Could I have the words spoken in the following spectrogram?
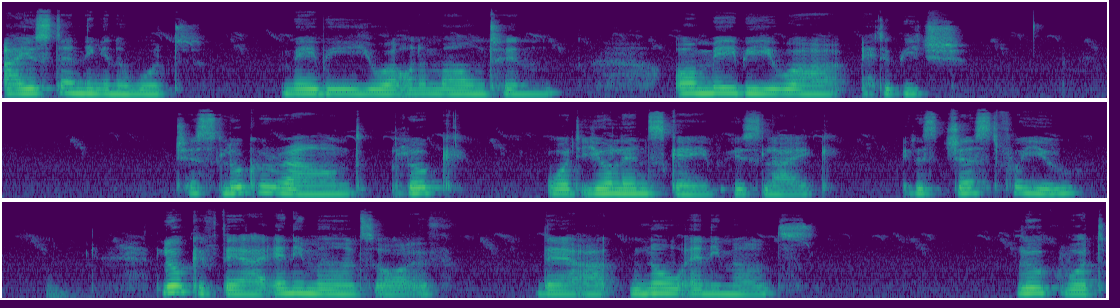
Are you standing in a wood? Maybe you are on a mountain, or maybe you are at a beach. Just look around, look what your landscape is like. It is just for you. Look if there are animals or if there are no animals. Look what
